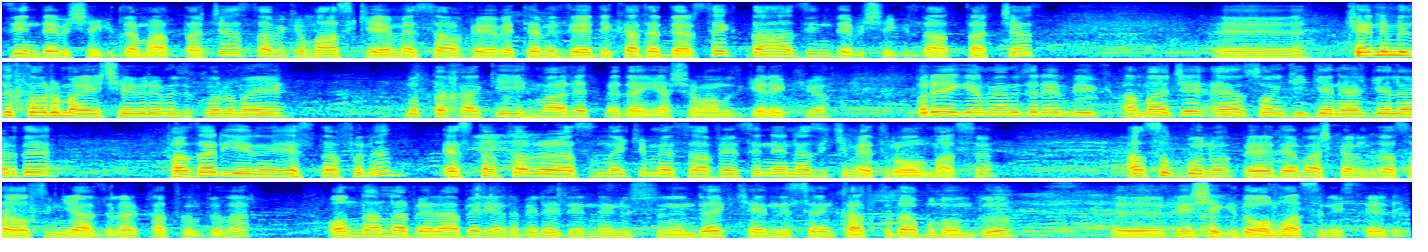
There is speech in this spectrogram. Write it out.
zinde bir şekilde mi atlatacağız? Tabii ki maskeye, mesafeye ve temizliğe dikkat edersek daha zinde bir şekilde atlatacağız. Ee, kendimizi korumayı, çevremizi korumayı mutlaka ki ihmal etmeden yaşamamız gerekiyor. Buraya gelmemizin en büyük amacı en sonki genelgelerde pazar yerinin esnafının esnaflar arasındaki mesafesinin en az 2 metre olması. Asıl bunu belediye başkanımız da sağ olsun geldiler, katıldılar. Onlarla beraber yani belediyenin en üstünde kendisinin katkıda bulunduğu e, bir şekilde olmasını istedik.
